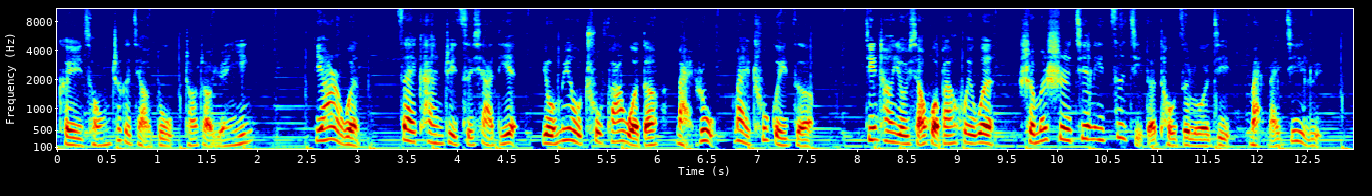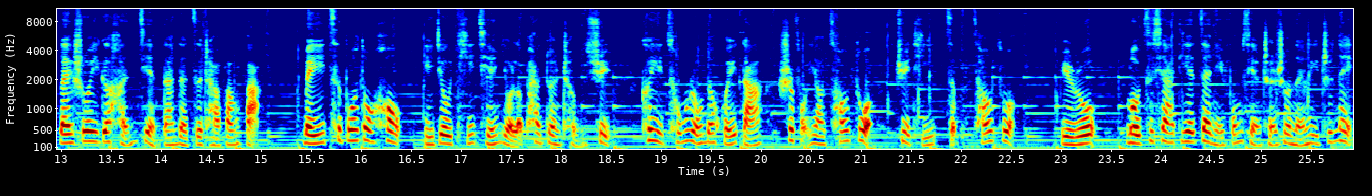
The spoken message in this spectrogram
可以从这个角度找找原因。第二问。再看这次下跌有没有触发我的买入卖出规则？经常有小伙伴会问，什么是建立自己的投资逻辑、买卖纪律？来说一个很简单的自查方法：每一次波动后，你就提前有了判断程序，可以从容的回答是否要操作，具体怎么操作。比如某次下跌在你风险承受能力之内，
